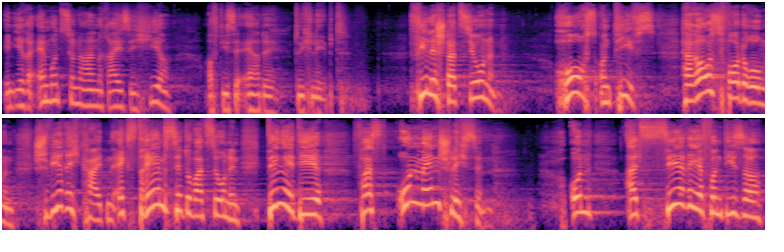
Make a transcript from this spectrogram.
in ihrer emotionalen Reise hier auf dieser Erde durchlebt. Viele Stationen, Hochs und Tiefs, Herausforderungen, Schwierigkeiten, Extremsituationen, Dinge, die fast unmenschlich sind. Und als Serie von dieser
